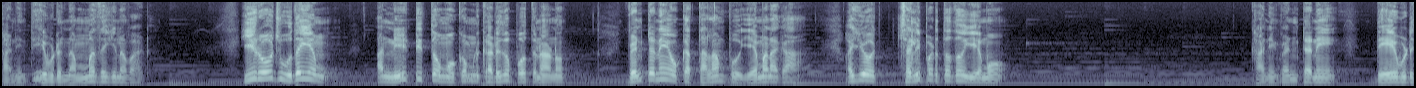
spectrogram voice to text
కానీ దేవుడు నమ్మదగినవాడు. ఈరోజు ఉదయం ఆ నీటితో ముఖంను కడగపోతున్నాను. వెంటనే ఒక తలంపు ఏమనగా అయ్యో చలి పడుతుందో ఏమో. కానీ వెంటనే దేవుడు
